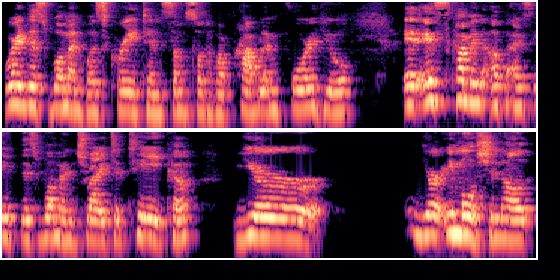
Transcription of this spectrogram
where this woman was creating some sort of a problem for you. It is coming up as if this woman tried to take your your emotional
